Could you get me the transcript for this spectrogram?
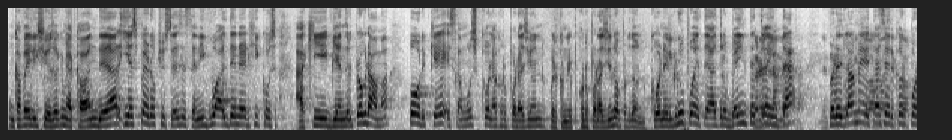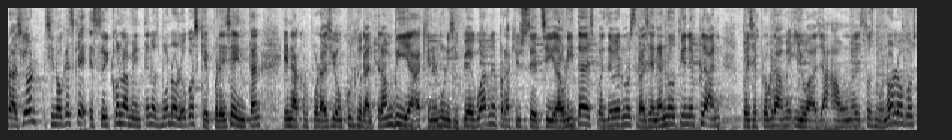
Un café delicioso que me acaban de dar y espero que ustedes estén igual de enérgicos aquí viendo el programa, porque estamos con la corporación, pues con la corporación, no, perdón, con el grupo de teatro 2030 pero es la meta ser corporación, sino que es que estoy con la mente en los monólogos que presentan en la Corporación Cultural Tranvía aquí en el municipio de Guarne para que usted, si ahorita después de ver nuestra escena no tiene plan, pues se programe y vaya a uno de estos monólogos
